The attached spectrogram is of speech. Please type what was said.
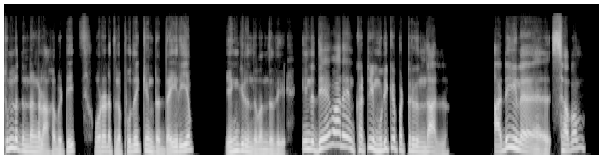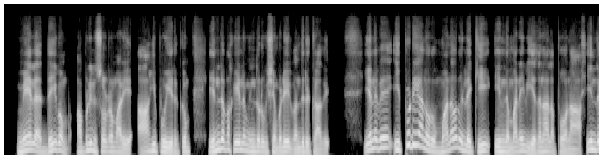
துண்ட துண்டங்களாக வெட்டி ஒரு இடத்துல புதைக்கின்ற தைரியம் எங்கிருந்து வந்தது? இந்த தேவாலயம் கட்டி முடிக்கப்பட்டிருந்தால் அடியில சவம் மேல தெய்வம் அப்படின்னு சொல்ற மாதிரி ஆகி போயிருக்கும். எந்த வகையிலும் இந்த ஒரு விஷயம் வெளியில் வந்திருக்காது. எனவே இப்படியான ஒரு மனோநிலைக்கு இந்த மனைவி எதனால போனா இந்த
